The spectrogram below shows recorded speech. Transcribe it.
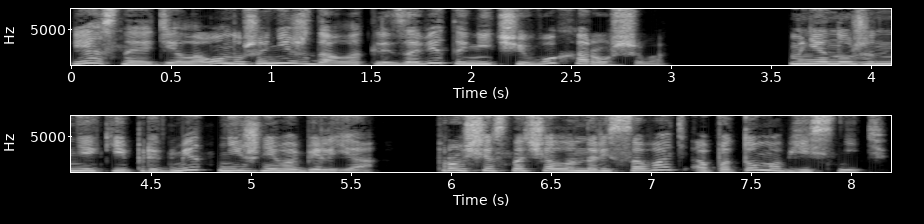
Ясное дело, он уже не ждал от Лизаветы ничего хорошего. Мне нужен некий предмет нижнего белья. Проще сначала нарисовать, а потом объяснить.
